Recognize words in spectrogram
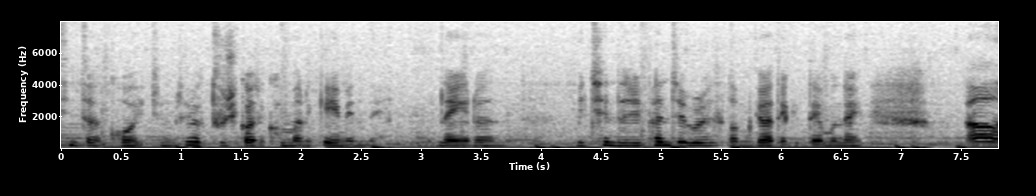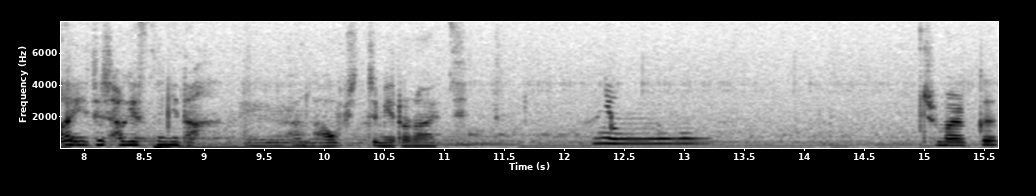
진짜 거의 지금 새벽 2시까지 간만에 게임했네. 내일은 미친듯이 편집을 해서 넘겨야 되기 때문에 아 이제 자겠습니다. 내일 한 9시쯤 일어나야지. 안녕. 주말 끝.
